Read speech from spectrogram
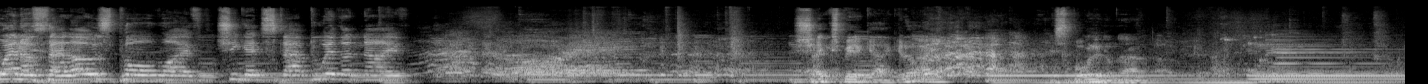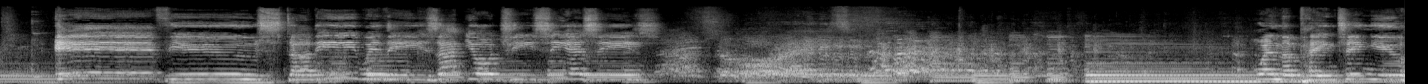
When Othello's poor wife, she gets stabbed with a knife. Shakespeare gag, you know what I mean? Spoiling them now. If you study with ease at your GCSEs. When the painting you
